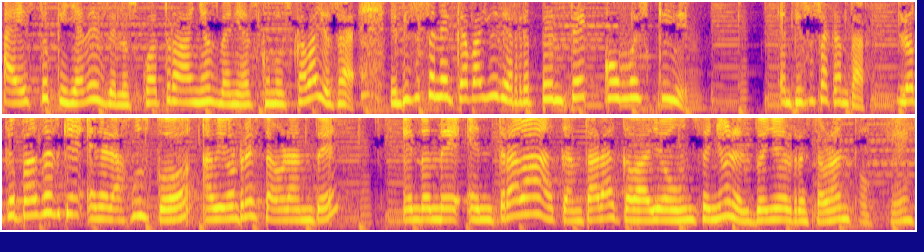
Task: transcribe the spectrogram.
a esto que ya desde los cuatro años venías con los caballos? O sea, empiezas en el caballo y de repente, ¿cómo es que empiezas a cantar? Lo que pasa es que en el Ajusco había un restaurante en donde entraba a cantar a caballo un señor, el dueño del restaurante. Ok.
